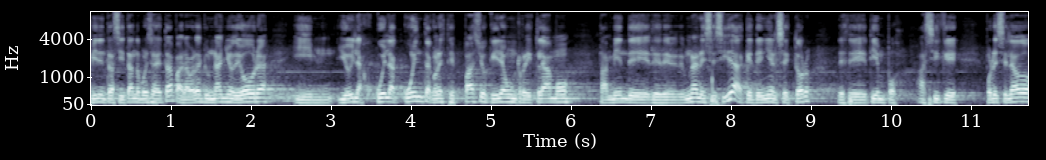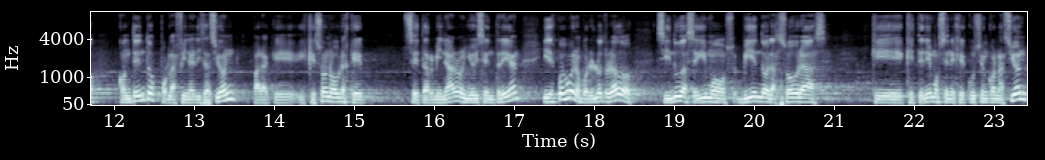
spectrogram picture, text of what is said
vienen transitando por esas etapas. La verdad que un año de obra y, hoy la escuela cuenta con este espacio que era un reclamo también de, una necesidad que tenía el sector desde tiempo. Así que por ese lado, contentos por la finalización, para que, que son obras que se terminaron y hoy se entregan. Y después, bueno, por el otro lado, sin duda seguimos viendo las obras que, que tenemos en ejecución con Nación,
